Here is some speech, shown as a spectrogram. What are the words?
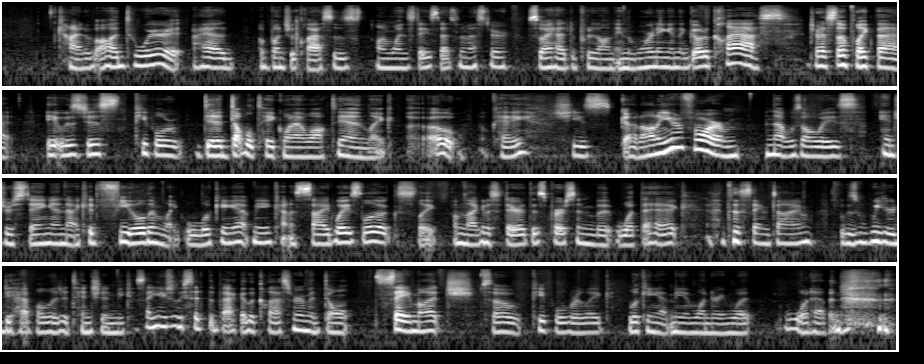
kind of odd to wear it. I had a bunch of classes on Wednesdays that semester, so I had to put it on in the morning and then go to class dressed up like that. It was just people did a double take when I walked in, like, oh, okay, she's got on a uniform. And that was always interesting. And I could feel them like looking at me, kind of sideways looks, like, I'm not gonna stare at this person, but what the heck at the same time. It was weird to have all that attention because I usually sit at the back of the classroom and don't say much. So people were like looking at me and wondering what what happened.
